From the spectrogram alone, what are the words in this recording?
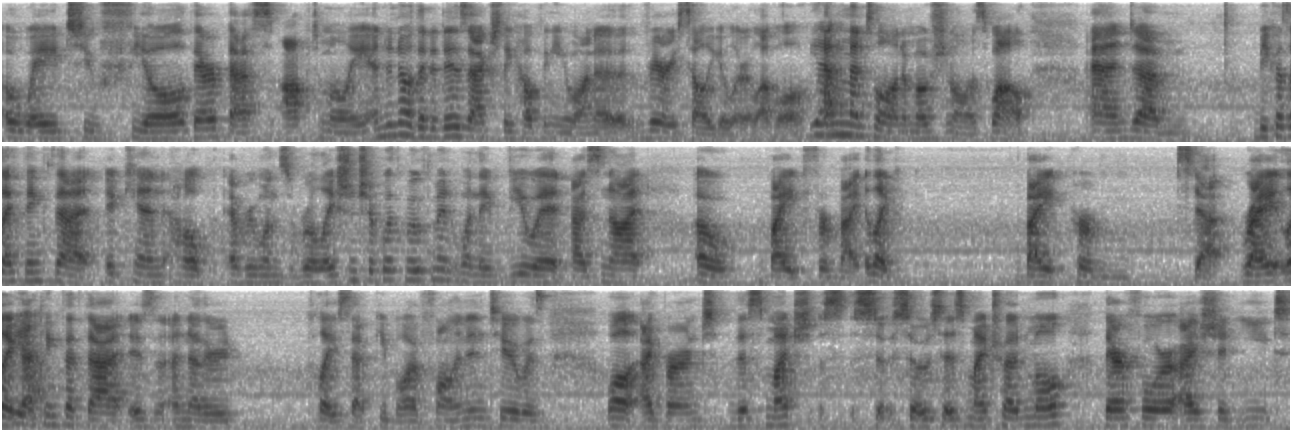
a way to feel their best optimally and to know that it is actually helping you on a very cellular level Yeah. and mental and emotional as well. And um, because I think that it can help everyone's relationship with movement when they view it as not, oh, bite for bite, like bite per step, right? Like I think that that is another place that people have fallen into is well, I burned this much, so, so says my treadmill, therefore I should eat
